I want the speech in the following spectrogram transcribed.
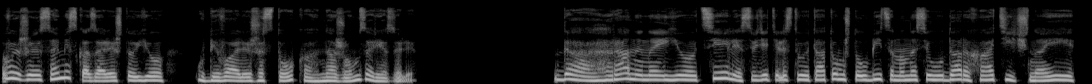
Вы же сами сказали, что ее убивали жестоко, ножом зарезали. Да, раны на ее теле свидетельствуют о том, что убийца наносил удары хаотично, и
